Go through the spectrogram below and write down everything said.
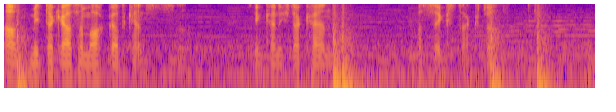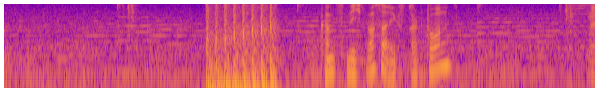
Ah, und mit der Glas haben wir auch gerade keins. So. Deswegen kann ich da keinen Wasserextraktor. Du kannst nicht Wasserextraktoren. Nee.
